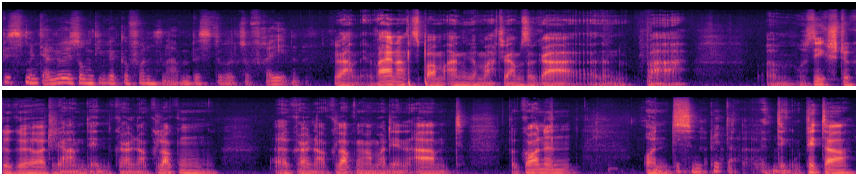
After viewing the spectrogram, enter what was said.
bist mit der Lösung, die wir gefunden haben, bist du zufrieden. Wir haben den Weihnachtsbaum angemacht, wir haben sogar ein paar äh, Musikstücke gehört, wir haben den Kölner Glocken, äh, Kölner Glocken haben wir den Abend begonnen und dicken Pitter. dicken Pitter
